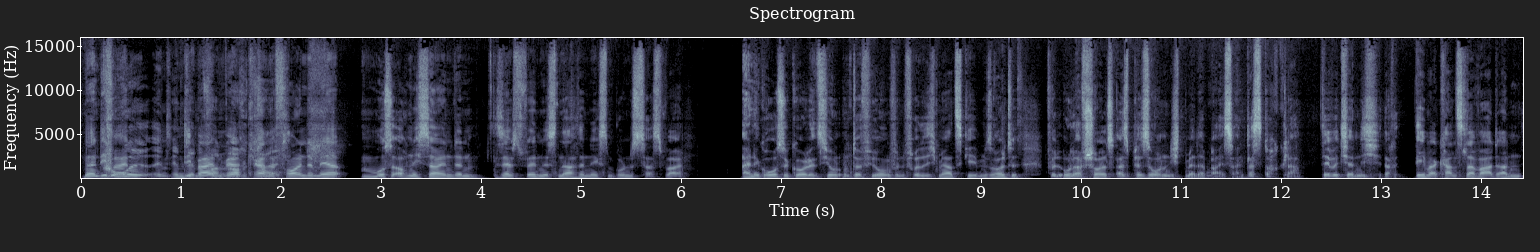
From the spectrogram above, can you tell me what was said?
Nein, die cool beiden, im, im die Sinne beiden werden keine kalt. Freunde mehr. Muss auch nicht sein, denn selbst wenn es nach der nächsten Bundestagswahl eine große Koalition unter Führung von Friedrich Merz geben sollte, wird Olaf Scholz als Person nicht mehr dabei sein. Das ist doch klar. Der wird ja nicht, nachdem er Kanzler war, dann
